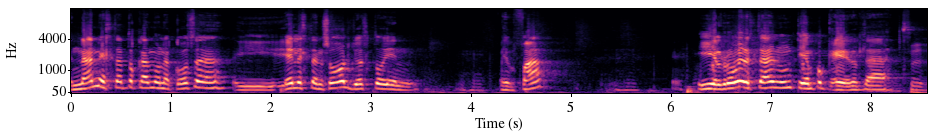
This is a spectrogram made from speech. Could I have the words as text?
Nan está tocando una cosa y él está en sol, yo estoy en, en fa. Y el Robert está en un tiempo que, o sea, Sí.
